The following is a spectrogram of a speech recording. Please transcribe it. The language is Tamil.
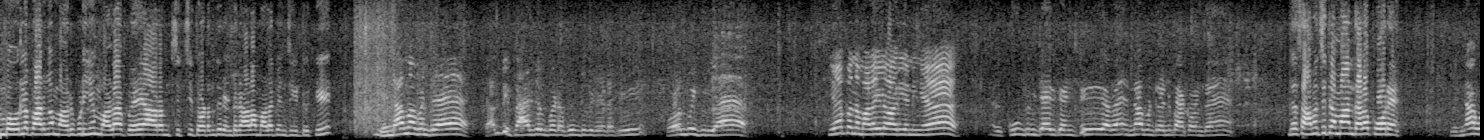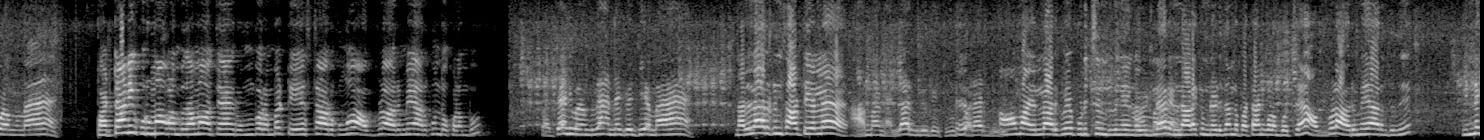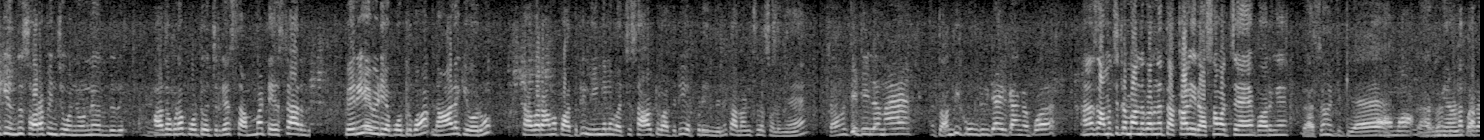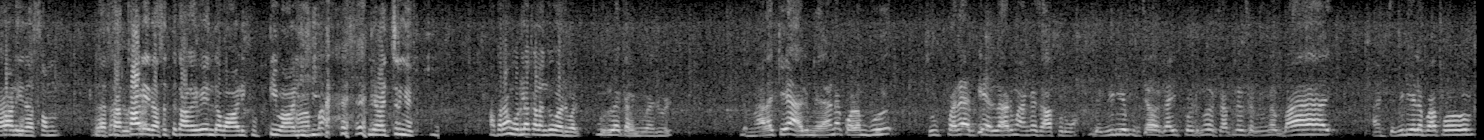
நம்ம ஊரில் பாருங்க மறுபடியும் மழை பெய்ய ஆரம்பிச்சிச்சு தொடர்ந்து ரெண்டு நாளாக மழை பெஞ்சிக்கிட்டு இருக்கு. என்னம்மா பண்ற? தம்பி பார்சல் போட கூப்பிட்டுக்கிட்டு கிடக்கு. குழம்பு வைக்கிறியா? ஏன் இப்போ இந்த மழையில் வாரியா நீங்கள் கூப்பிட்டுக்கிட்டே இருக்கேன்ட்டு. அதான் என்ன பண்றேன்னு பார்க்க வந்தேன். இந்த சமைச்சிட்டமா இருந்தாலும் போகிறேன் என்ன குழம்புமா பட்டாணி குருமா குழம்பு தாம்மா வச்சேன். ரொம்ப ரொம்ப டேஸ்ட்டாக இருக்குங்க அவ்வளோ அருமையாக இருக்கும் இந்த குழம்பு. பட்டாணி குழம்பு தான் அன்னைக்கு வச்சியம்மா. நல்லா இருக்குன்னு சாப்பிட்டியல்ல? ஆமா நல்லா இருந்தது சூப்பரா இருந்தது ஆமாம் எல்லாருக்குமே பிடிச்சிருந்ததுங்க. எங்கள் வீட்டில் ரெண்டு நாளைக்கு முன்னாடி தான் அந்த பட்டாணி குழம்பு வச்சேன். அவ்வளோ அருமையாக இருந்தது. இன்னைக்கு வந்து சொரப்பிஞ்சு ஒன்று ஒன்று இருந்தது. அதை கூட போட்டு வச்சிருக்கேன். செம்ம டேஸ்ட்டாக இருந்தது. பெரிய வீடியோ போட்டிருக்கோம். நாளைக்கு வரும். தவறாமல் பார்த்துட்டு நீங்களும் வச்சு சாப்பிட்டு பார்த்துட்டு எப்படி இருந்துன்னு கமெண்ட்ஸில் சொல்லுங்கள் சமைச்சிட்டு இல்லாம தம்பி கூப்பிட்டுக்கிட்டே இருக்காங்க இப்போ. நான் சமைச்சிட்டமா? அந்த பாருங்க தக்காளி ரசம் வச்சேன் பாருங்க. ரசம் வச்சுட்டியா? ஆமாம் அருமையான தக்காளி ரசம். இந்த தக்காளி ரசத்துக்காகவே இந்த வாளி குட்டி வாளி. இங்கே வச்சுருங்க. அப்புறம் உருளைக்கிழங்கு வறுவல். உருளைக்கிழங்கு வறுவல். இந்த மலைக்கே அருமையான குழம்பு. சூப்பராக இருக்குது எல்லாரும் அங்கே சாப்பிடுவோம். இந்த வீடியோ பிடிச்சா ஒரு லைக் போடுங்க ஒரு சப்ஸ்கிரைப் பண்ணுங்க பாய் அடுத்த வீடியோவில் பார்ப்போம்.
